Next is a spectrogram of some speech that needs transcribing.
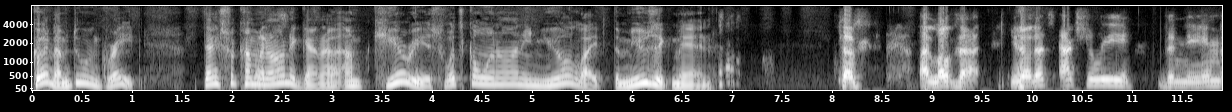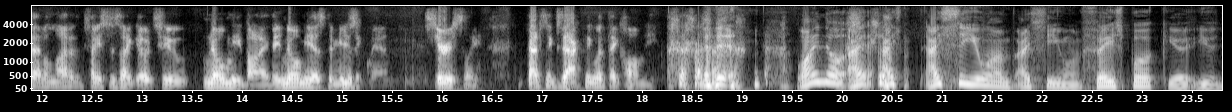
Good. I'm doing great. Thanks for coming Nice. on again. I, I'm curious, what's going on in your life, the Music Man? I love that. You know, that's actually the name that a lot of the places I go to know me by. They know me as the Music Man. Seriously, that's exactly what they call me. well, I know I, I I see you on I see you on Facebook. You you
